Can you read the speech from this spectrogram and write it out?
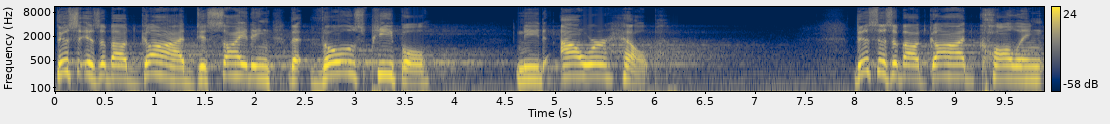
This is about God deciding that those people need our help. This is about God calling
